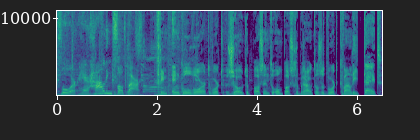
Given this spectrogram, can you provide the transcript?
Voor herhaling vatbaar. Geen enkel woord wordt zo te pas en te onpas gebruikt als het woord kwaliteit.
